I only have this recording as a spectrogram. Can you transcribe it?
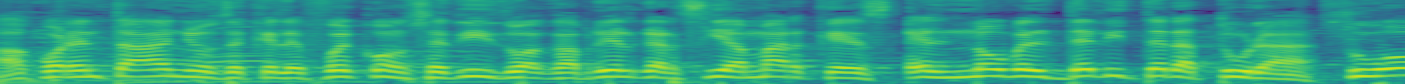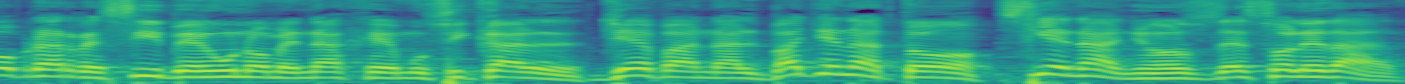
A 40 años de que le fue concedido a Gabriel García Márquez el Nobel de Literatura, su obra recibe un homenaje musical. Llevan al vallenato 100 años de soledad.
